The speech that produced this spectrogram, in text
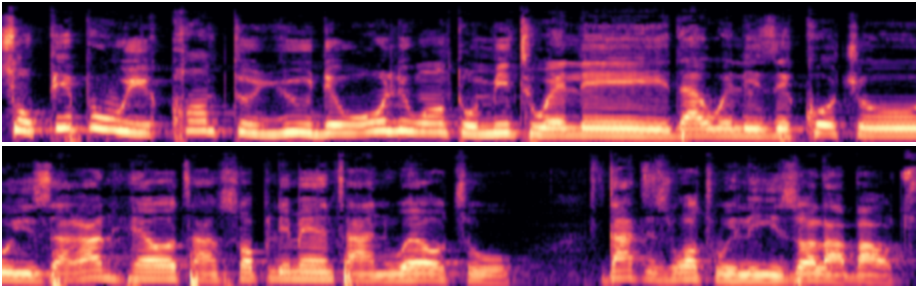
So people will come to you, they will only want to meet Wele. That Wele is a coach, oh, is around health and supplement and wealth. Oh. That is what Wele is all about.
